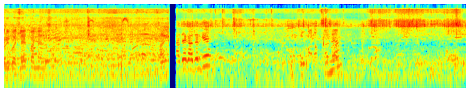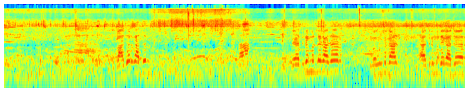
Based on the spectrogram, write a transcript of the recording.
पोरी बसल्या आहेत पण नाही तसं. गाजर गाजर घे गाजर गाजर. यात्रेमधले गाजर. बघू शकाल यात्रेमध्ये गाजर.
